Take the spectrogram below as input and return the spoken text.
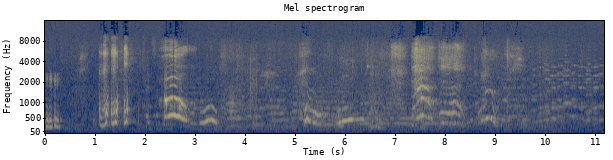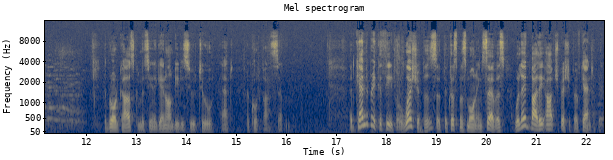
The broadcast can be seen again on BBC Two at a quarter past seven. At Canterbury Cathedral, worshippers at the Christmas morning service were led by the Archbishop of Canterbury.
